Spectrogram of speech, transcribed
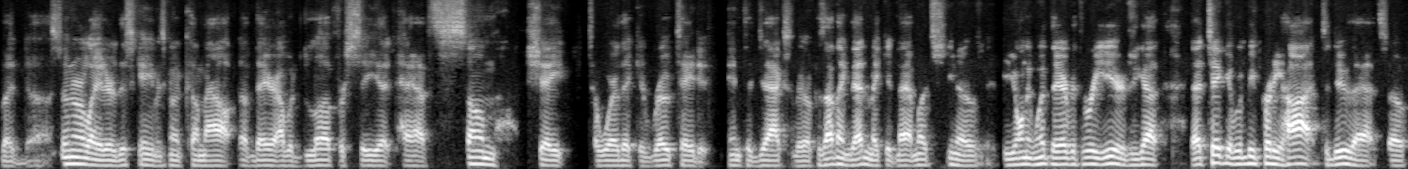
But uh, sooner or later, this game is going to come out of there. I would love for see it have some shape to where they could rotate it into Jacksonville because I think that'd make it that much. You know, if you only went there every three years, you got that ticket would be pretty hot to do that. So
